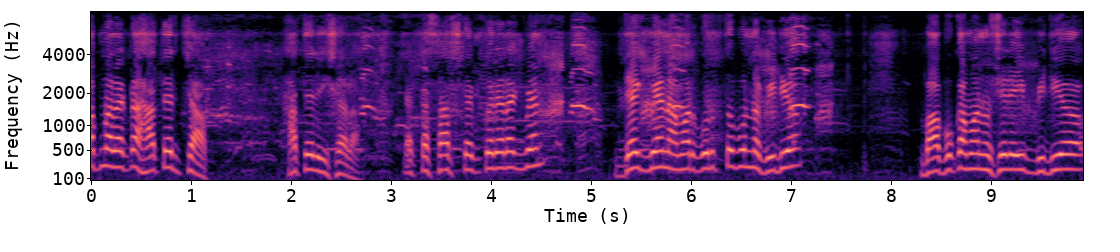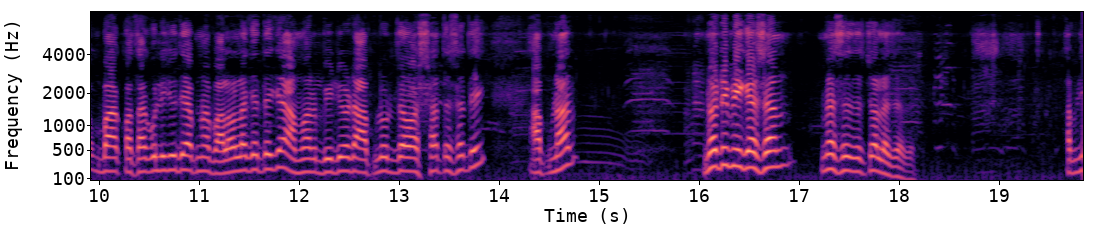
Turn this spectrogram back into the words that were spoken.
আপনার একটা হাতের চাপ, হাতের ইশারা। একটা সাবস্ক্রাইব করে রাখবেন। দেখবেন আমার গুরুত্বপূর্ণ ভিডিও বা বোকা মানুষের এই ভিডিও বা কথাগুলি যদি আপনার ভালো লাগে থেকে আমার ভিডিওটা আপলোড দেওয়ার সাথে সাথেই আপনার নোটিফিকেশান মেসেজে চলে যাবে। আপনি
